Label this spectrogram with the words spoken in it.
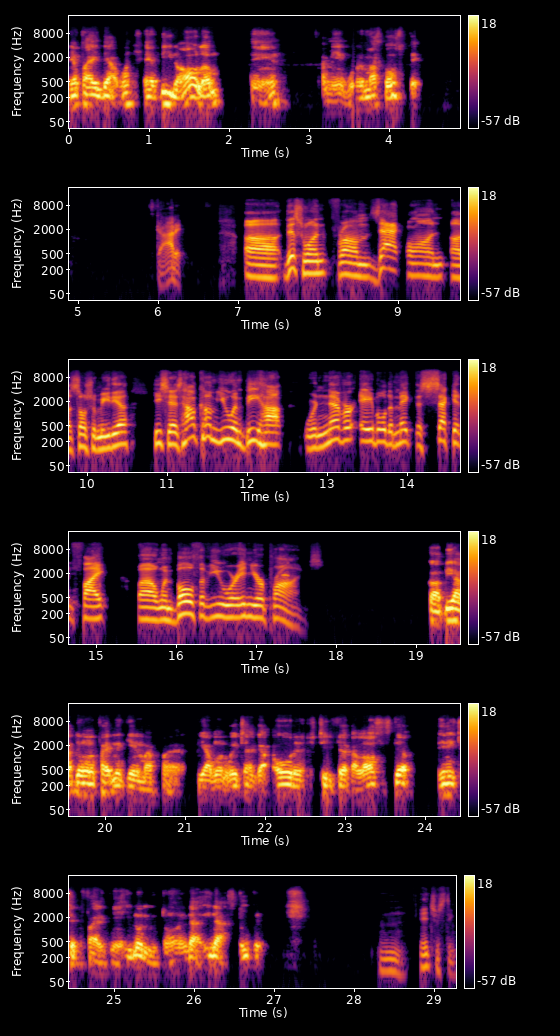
and fighting that one and beating all of them. Then, I mean, what am I supposed to think? Got it. Uh, this one from Zach on uh, social media. He says, "How come you and B Hop were never able to make the second fight uh, when both of you were in your primes?" Because B Hop didn't want to fight me again in my prime. B Hop wanted to wait till I got older to feel like I lost a step Then he took the fight again. He knew what he was doing. He's not, he not stupid. Mm, interesting.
